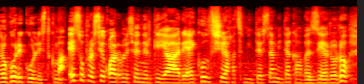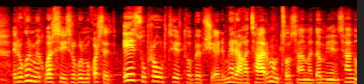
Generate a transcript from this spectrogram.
როგორი გულის თქმა. ეს უფრო სიყვარულის ენერგია არის, აი გულში რაღაც მინდეს და მინდა გავაზიარო, რომ როგორ მიყვარს ის, როგორ მიყვარს ეს. ეს უფრო ურთიერთობებში არის. მე რაღაც არ მომწონს ამ ადამიანის, ანუ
